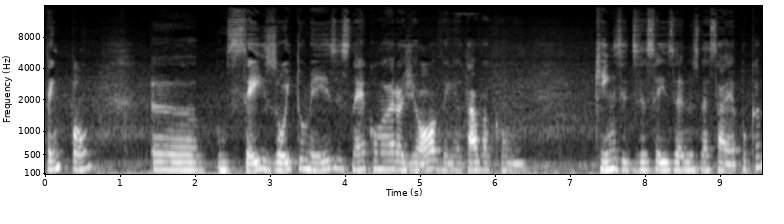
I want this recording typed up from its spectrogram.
tempão uh, uns seis, oito meses, né? Como eu era jovem, eu estava com 15, 16 anos nessa época,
